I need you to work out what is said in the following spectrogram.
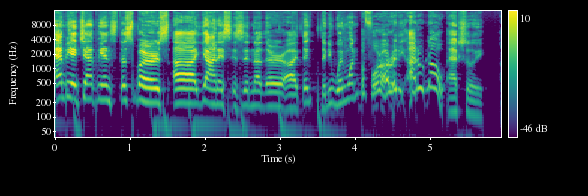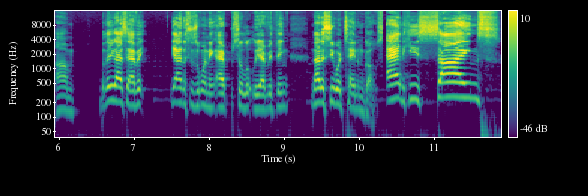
NBA champions, the Spurs. Uh, Giannis is another, uh, I think, did he win one before already? I don't know, actually. Um, but there you guys have it. Giannis is winning absolutely everything. Now to see where Tatum goes. And he signs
